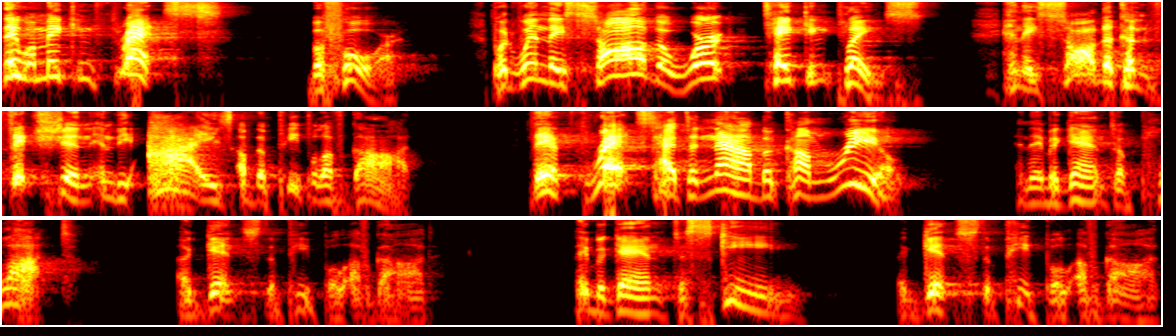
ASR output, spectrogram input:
They were making threats before, but when they saw the work taking place and they saw the conviction in the eyes of the people of God, their threats had to now become real and they began to plot against the people of God. They began to scheme against the people of God.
